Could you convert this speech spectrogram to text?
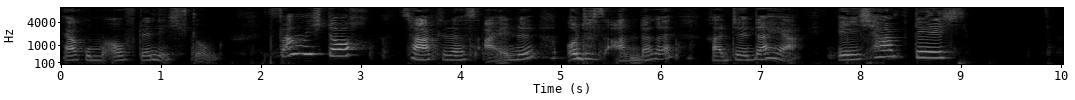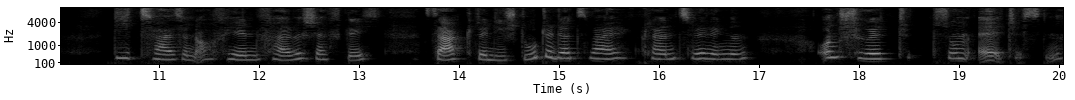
herum auf der Lichtung. Fang mich doch, sagte das eine, und das andere rannte hinterher. Ich hab dich. Die zwei sind auf jeden Fall beschäftigt sagte die Stute der zwei kleinen Zwillinge und schritt zum Ältesten.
